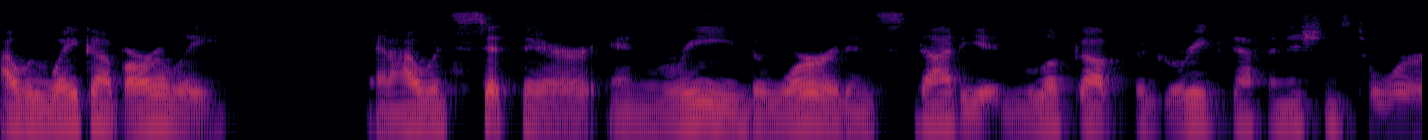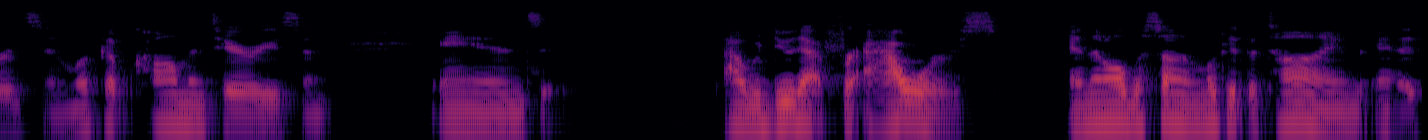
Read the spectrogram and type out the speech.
I would wake up early and I would sit there and read the word and study it and look up the Greek definitions to words and look up commentaries and and I would do that for hours. And then all of a sudden look at the time and it,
